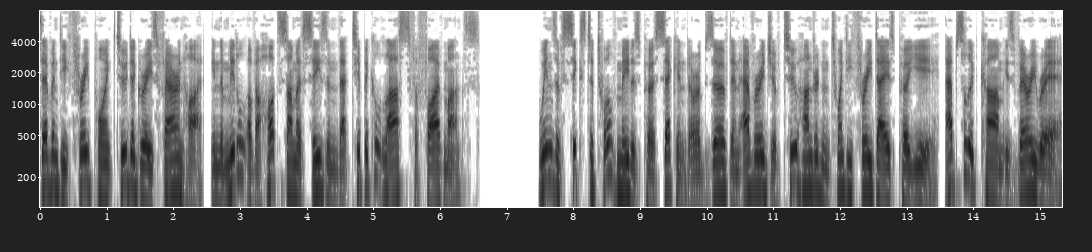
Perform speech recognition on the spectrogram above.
(73.2 degrees Fahrenheit) in the middle of a hot summer season that typical lasts for 5 months. Winds of 6 to 12 meters per second are observed an average of 223 days per year. Absolute calm is very rare.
